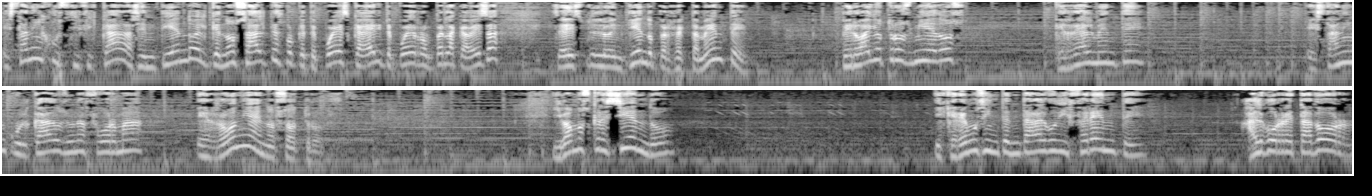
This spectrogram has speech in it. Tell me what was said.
están injustificadas. Entiendo el que no saltes porque te puedes caer y te puedes romper la cabeza. Lo entiendo perfectamente. Pero hay otros miedos que realmente están inculcados de una forma errónea en nosotros. Y vamos creciendo y queremos intentar algo diferente, algo retador.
